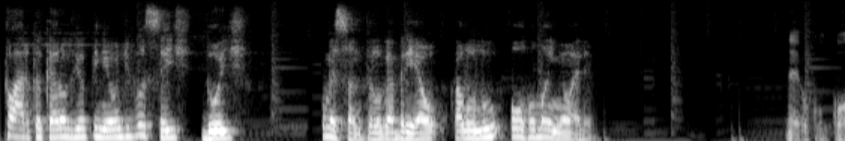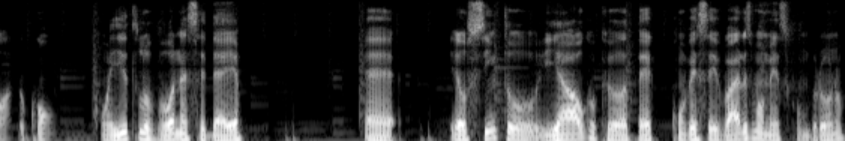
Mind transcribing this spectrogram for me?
claro, que eu quero ouvir a opinião de vocês dois, começando pelo Gabriel Calulu ou Romagnoli. É, eu concordo com, com o Ítalo, vou nessa ideia. É, eu sinto, e é algo que eu até conversei vários momentos com o Bruno,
